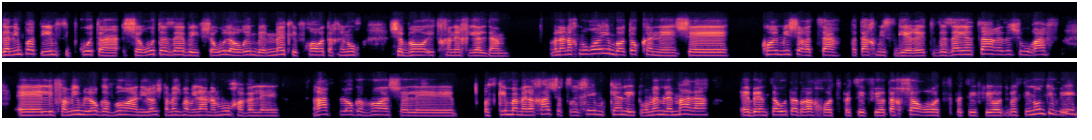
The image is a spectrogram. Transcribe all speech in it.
גנים פרטיים סיפקו את השירות הזה ואפשרו להורים באמת לבחור את החינוך שבו יתחנך ילדם. אבל אנחנו רואים באותו קנה שכל מי שרצה פתח מסגרת, וזה יצר איזשהו רף אה, לפעמים לא גבוה, אני לא אשתמש במילה נמוך, אבל אה, רף לא גבוה של אה, עוסקים במלאכה שצריכים כן להתרומם למעלה אה, באמצעות הדרכות ספציפיות, הכשרות ספציפיות וסינון טבעי.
